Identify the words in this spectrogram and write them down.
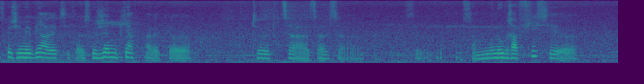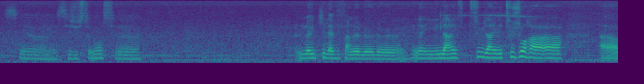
ce que j'aimais bien avec cette- ce que j'aime bien avec euh, toute, toute sa, sa- sa- sa- monographie, c'est euh, euh, c'est justement ce l'œil qu'il avait, enfin le, le- le- il, arrive, il arrivait toujours à, à-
